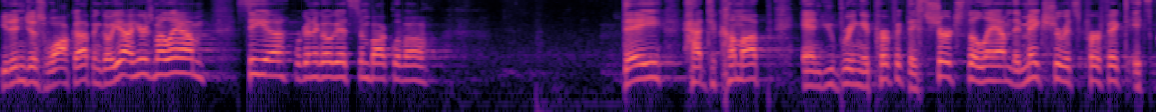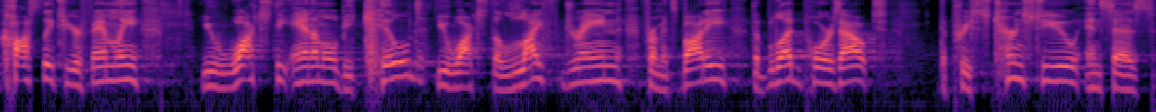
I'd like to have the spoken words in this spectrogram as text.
You didn't just walk up and go, Yeah, here's my lamb. See ya. We're going to go get some baklava. They had to come up and you bring a perfect, they search the lamb, they make sure it's perfect, it's costly to your family. You watch the animal be killed, you watch the life drain from its body, the blood pours out. The priest turns to you and says,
